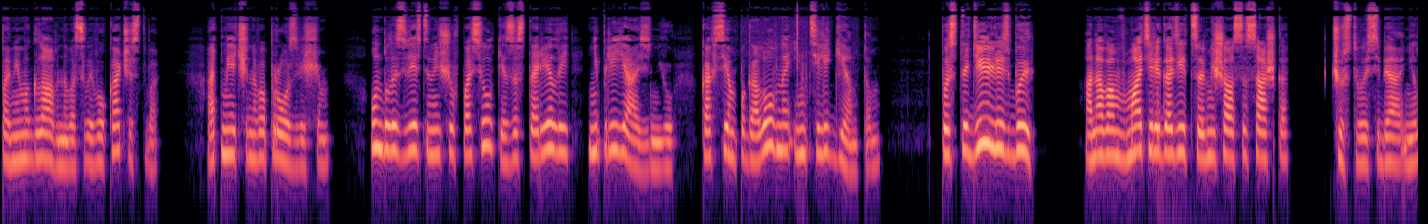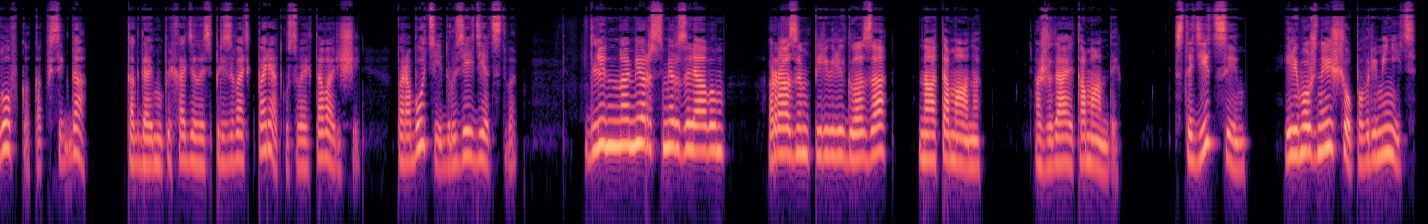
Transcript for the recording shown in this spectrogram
Помимо главного своего качества, отмеченного прозвищем, он был известен еще в поселке застарелой неприязнью ко всем поголовно интеллигентам. «Постыдились бы! Она вам в матери годится, — вмешался Сашка, чувствуя себя неловко, как всегда, когда ему приходилось призывать к порядку своих товарищей по работе и друзей детства. Длинномер с мерзлявым разом перевели глаза на атамана, ожидая команды. Стыдиться им или можно еще повременить?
